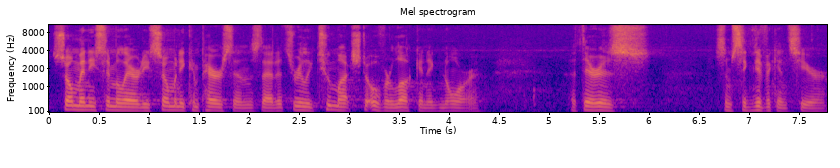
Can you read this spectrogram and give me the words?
So many similarities, so many comparisons that it's really too much to overlook and ignore. That there is some significance here.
